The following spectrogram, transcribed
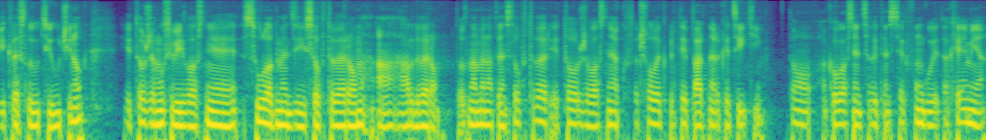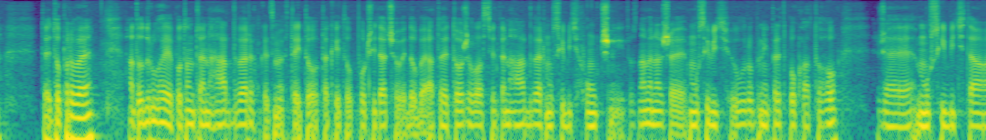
vykresľujúci účinok, je to, že musí byť vlastne súlad medzi softverom a hardverom. To znamená, ten software je to, že vlastne ako sa človek pri tej partnerke cíti. To, ako vlastne celý ten vzťah funguje, tá chémia to je to prvé. A to druhé je potom ten hardware, keď sme v tejto takejto počítačovej dobe. A to je to, že vlastne ten hardware musí byť funkčný. To znamená, že musí byť urobený predpoklad toho, že musí byť tá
